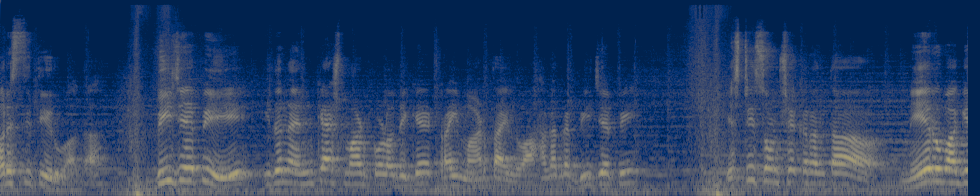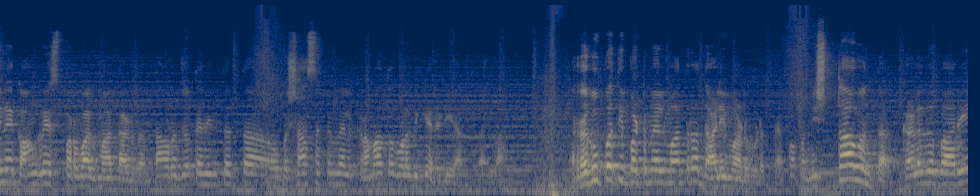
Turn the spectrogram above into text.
ಪರಿಸ್ಥಿತಿ ಇರುವಾಗ ಬಿ ಜೆ ಪಿ ಇದನ್ನು ಎನ್ಕ್ಯಾಶ್ ಮಾಡ್ಕೊಳ್ಳೋದಕ್ಕೆ ಟ್ರೈ ಮಾಡ್ತಾ ಇಲ್ವಾ? ಹಾಗಾದರೆ B J P S T Somashekhar ಅಂತ ನೇರವಾಗಿನೇ ಕಾಂಗ್ರೆಸ್ ಪರವಾಗಿ ಮಾತಾಡಿದಂಥ ಅವ್ರ ಜೊತೆ ನಿಂತಂಥ ಒಬ್ಬ ಶಾಸಕನ ಮೇಲೆ ಕ್ರಮ ತಗೊಳ್ಳೋದಕ್ಕೆ ರೆಡಿ ಆಗ್ತಾ ಇಲ್ಲ. ರಘುಪತಿ ಭಟ್ ಮೇಲೆ ಮಾತ್ರ ದಾಳಿ ಮಾಡಿಬಿಡುತ್ತೆ. ಪಾಪ ನಿಷ್ಠಾವಂತ, ಕಳೆದ ಬಾರಿ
